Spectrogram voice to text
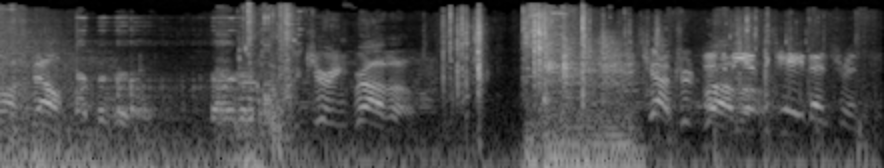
lost Alpha. Securing Bravo. Captured Bravo. The entrance.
